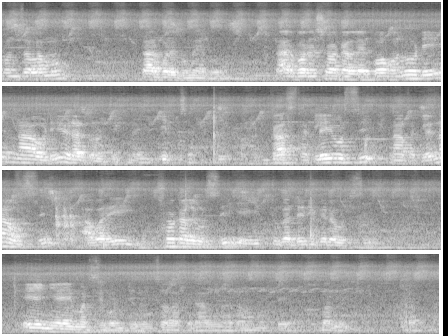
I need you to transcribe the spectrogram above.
ফোন চালামো, তারপরে ঘুমিয়ে পড়ব তারপরে সকালে কখন উঠি, না উঠি, এটার কোনো ঠিক নাই, ইচ্ছা। কাজ থাকলেই উঠছি, না থাকলে না উঠছি। আবার এই সকালে উঠছি, এই একটুকা দেরি করে উঠছি। এই নিয়ে আমার জীবন চলাফেরা আল্লাহ রহমতে ভালোই খারাপ। না।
